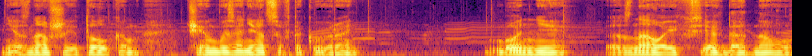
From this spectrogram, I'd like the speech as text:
не знавшие толком, чем бы заняться в такую рань. Бонни знала их всех до одного.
